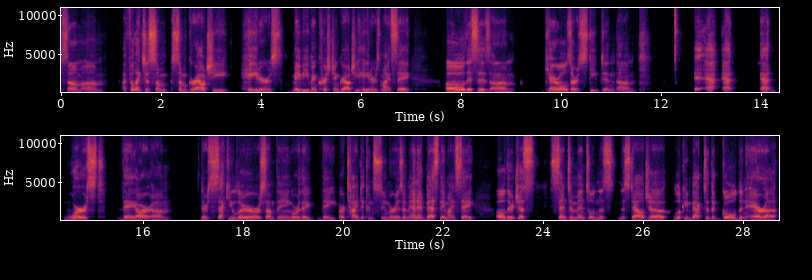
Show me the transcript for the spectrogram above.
some um I feel like just some some grouchy haters, maybe even Christian grouchy haters might say, "Oh, this is um carols are steeped in um at at at worst they are um they're secular or something or they they are tied to consumerism. And at best they might say, "Oh, they're just sentimental nos- nostalgia looking back to the golden era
